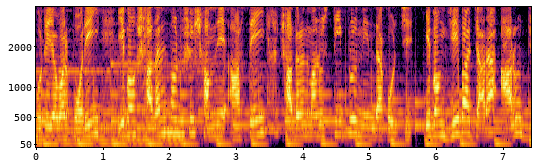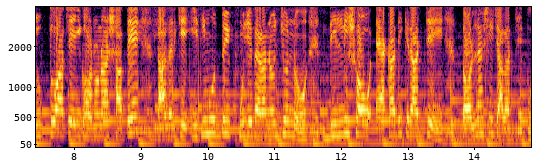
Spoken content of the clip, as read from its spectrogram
ঘটে যাওয়ার পরেই এবং সাধারণ মানুষের সামনে আসতেই সাধারণ মানুষ তীব্র নিন্দা করছে এবং যে বা যারা আরও যুক্ত আছে এই ঘটনার সাথে, তাদেরকে ইতিমধ্যেই খুঁজে বেড়ানোর জন্য দিল্লি সহ একাধিক রাজ্যে তল্লাশি চালাচ্ছে পুলিশ।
